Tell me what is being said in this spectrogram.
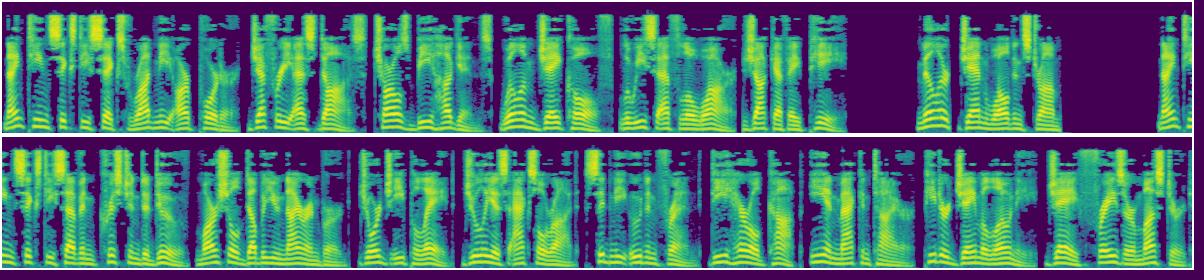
1966 Rodney R. Porter, Jeffrey S. Dawes, Charles B. Huggins, Willem J. Kolff, Luis F. Leloir, Jacques F. A. P. Miller, Jan Waldenstrom 1967 Christian de Duve, Marshall W. Nirenberg, George E. Palade, Julius Axelrod, Sidney Udenfriend, D. Harold Copp, Ian McIntyre, Peter J. Moloney, J. Fraser Mustard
